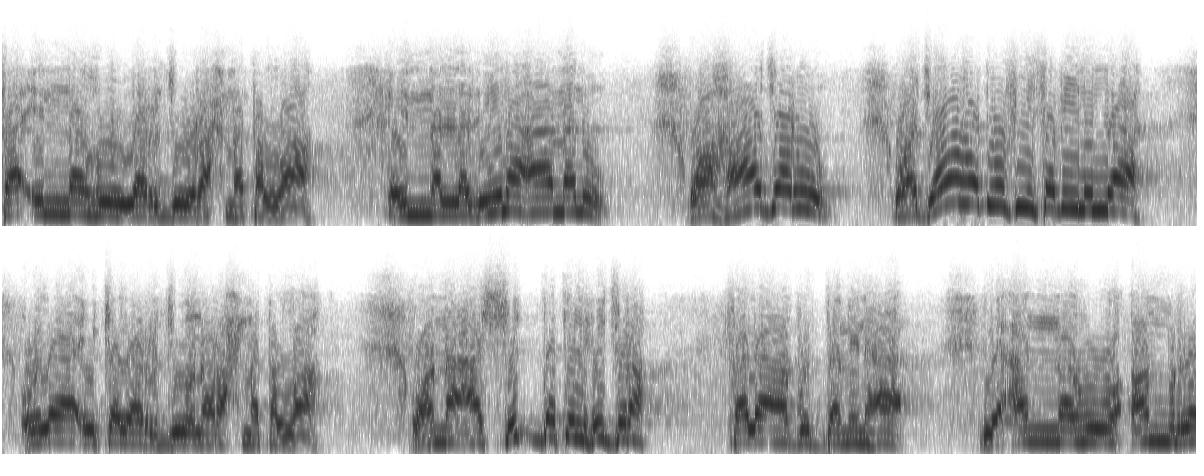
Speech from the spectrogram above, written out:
فإنه يرجو رحمة الله. إن الذين آمنوا وهاجروا وجاهدوا في سبيل الله أولئك يرجون رحمة الله. ومع شدة الهجرة فلا بد منها لأنه أمر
